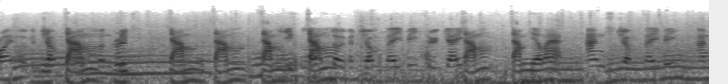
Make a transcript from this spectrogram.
right over บิ๊ก jump จัมบิ๊ก 100. จัมจัมจัมบิ๊ก Keep จัม left over jump maybe through gate. จัมจัมเยอะมาก And jump maybe. And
